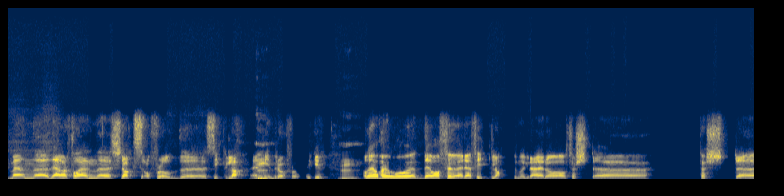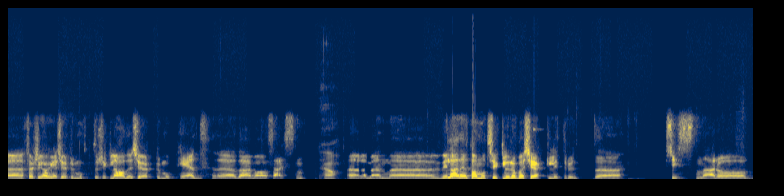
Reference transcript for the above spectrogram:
Men uh, det er i hvert fall en eh, slags offroad-sykkel. da, En Mm. mindre offroad-sykkel. Mm. Og det var jo det var før jeg fikk lappen og greier, og første første, første gang jeg kjørte motorsykkel. Jeg hadde kjørt moped uh, da jeg var 16. Ja. Uh, men uh, vi leide et par motorsykler og bare kjørte litt rundt kysten der, og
